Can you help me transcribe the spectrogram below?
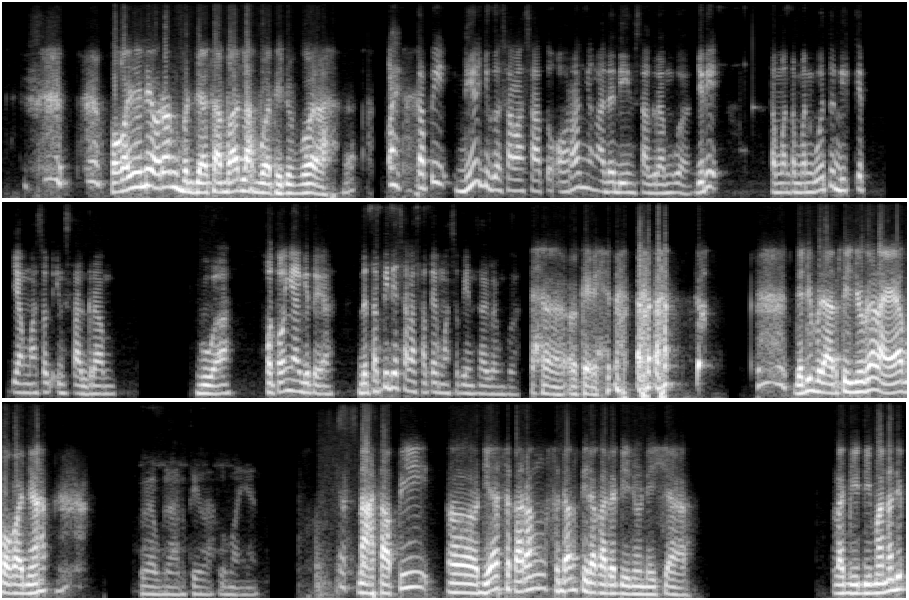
Pokoknya ini orang berjasa banget lah buat hidup gua lah. Eh, tapi dia juga salah satu orang yang ada di Instagram gua. Jadi teman-teman gua tuh dikit yang masuk Instagram gua, fotonya gitu ya. Dan tapi dia salah satu yang masuk Instagram gua. Oke. Jadi berarti juga lah ya pokoknya. Ya berarti lah lumayan. Nah, tapi eh, dia sekarang sedang tidak ada di Indonesia. Lagi di mana, Dip?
